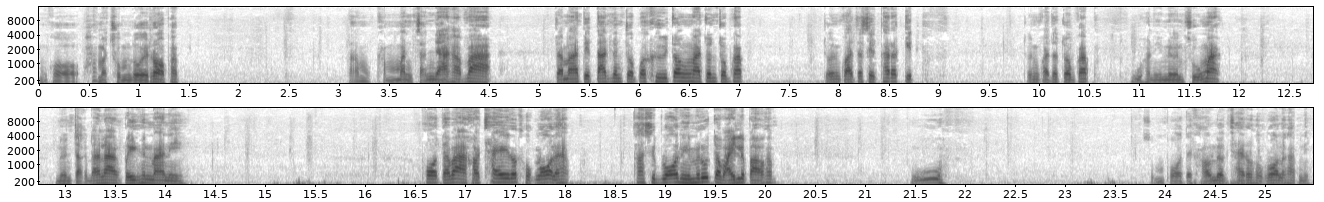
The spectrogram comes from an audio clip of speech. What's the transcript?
ผมก็พามาชมโดยรอบครับ ตามคำมั่นสัญญาครับว่า จะมาติดตามจนจบก็คือต้องมาจนจบครับ จนกว่าจะเสร็จภารกิจ จนกว่าจะจบครับอู้หันนี้เนินสูงมาก เนินจากด้านล่างปีนขึ้นมานี่พอแต่ว่าเขาใช้รถหกล้อเลยครับ ถ้าสิบล้อนี่ไม่รู้จะไหวหรือเปล่าครับอู้สมพอแต่เขาเลือกใช้รถหกล้อแล้วครับนี่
